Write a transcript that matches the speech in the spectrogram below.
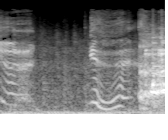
Uh.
